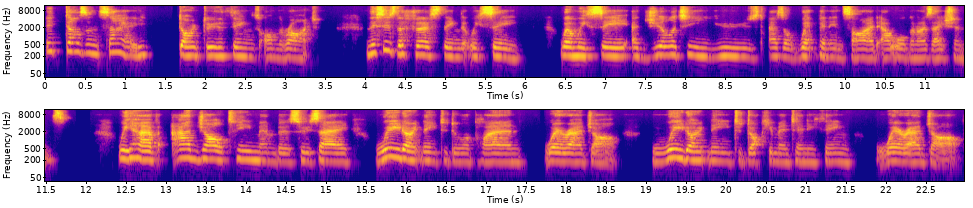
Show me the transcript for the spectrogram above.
It doesn't say don't do the things on the right. This is the first thing that we see when we see agility used as a weapon inside our organizations. We have agile team members who say, we don't need to do a plan, we're agile. We don't need to document anything, we're agile.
